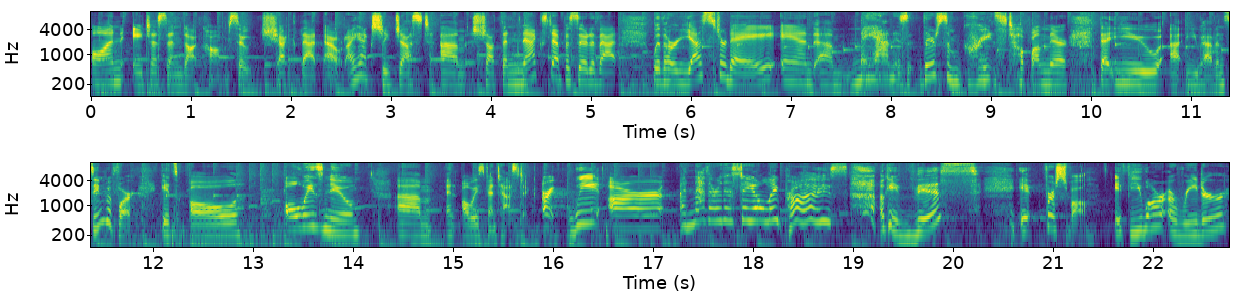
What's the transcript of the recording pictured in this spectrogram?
on hsn.com, so check that out. I actually just um, shot the next episode of that with her yesterday, and um, man, is there's some great stuff on there that you uh, you haven't seen before. It's all always new um, and always fantastic. All right, we are another this day only prize. Okay, this, it, first of all, if you are a reader,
